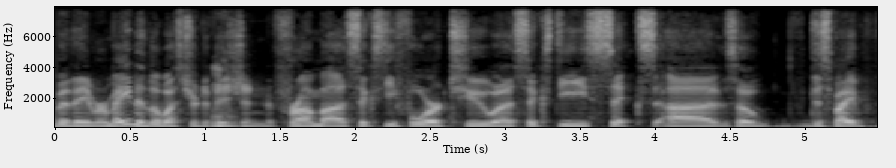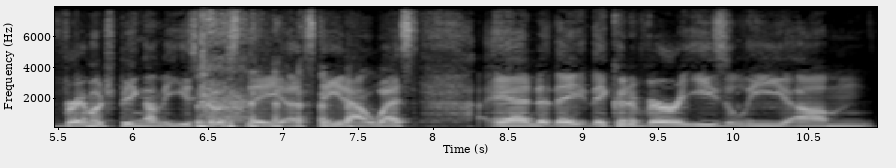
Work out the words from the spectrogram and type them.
but they remained in the Western hmm. Division mm. from uh, 64 to uh, 66. so, despite very much being on the East Coast, they stayed out west, and they they could have very easily. Um,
